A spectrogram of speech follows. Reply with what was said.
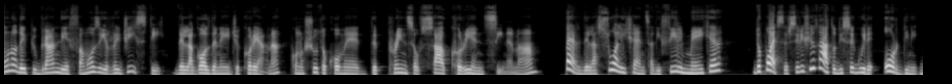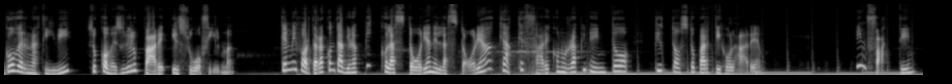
uno dei più grandi e famosi registi della Golden Age coreana, conosciuto come The Prince of South Korean Cinema, perde la sua licenza di filmmaker dopo essersi rifiutato di seguire ordini governativi su come sviluppare il suo film. Che mi porta a raccontarvi una piccola storia nella storia che ha a che fare con un rapimento piuttosto particolare. Infatti,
